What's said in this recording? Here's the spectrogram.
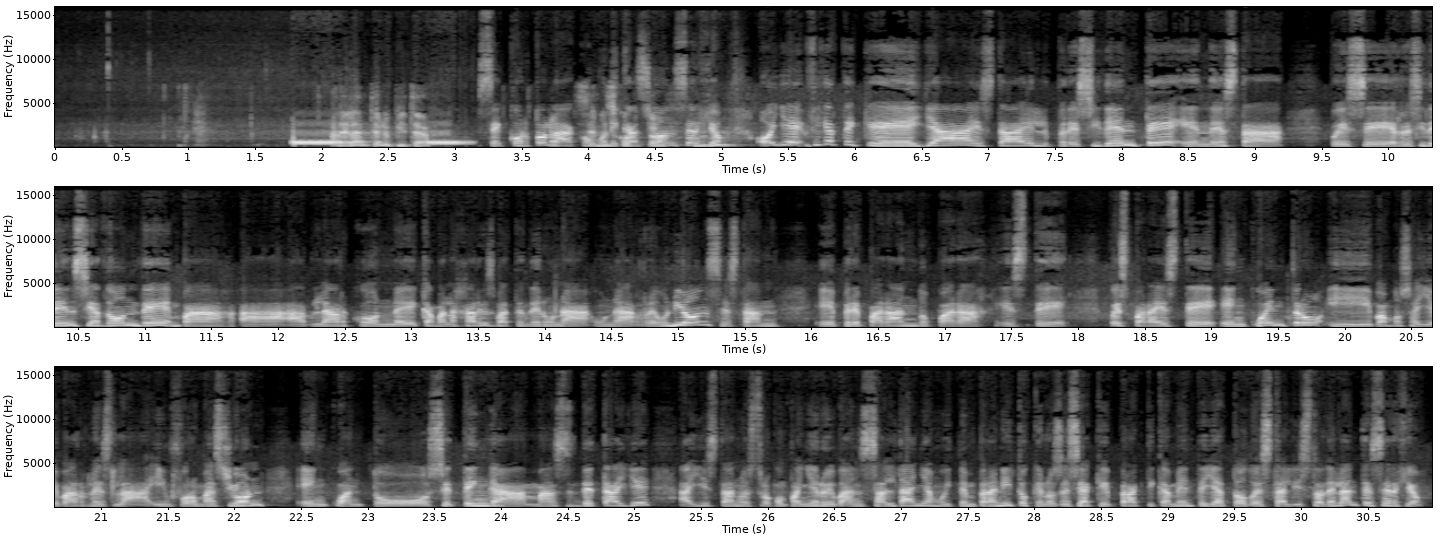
Adelante, Lupita. Se cortó la ah, comunicación, Sergio. Oye, fíjate que ya está el presidente en esta pues eh, residencia donde va a hablar con eh, Kamala Harris, va a tener una, una reunión, se están eh, preparando para este pues para este encuentro y vamos a llevarles la información en cuanto se tenga más detalle. Ahí está nuestro compañero Iván Saldaña muy tempranito que nos decía que prácticamente ya todo está listo. Adelante, Sergio.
